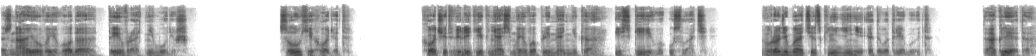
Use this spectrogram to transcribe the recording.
Знаю, воевода, ты врать не будешь. Слухи ходят. Хочет великий князь моего племянника из Киева услать. Вроде бы отец княгини этого требует. Так ли это?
